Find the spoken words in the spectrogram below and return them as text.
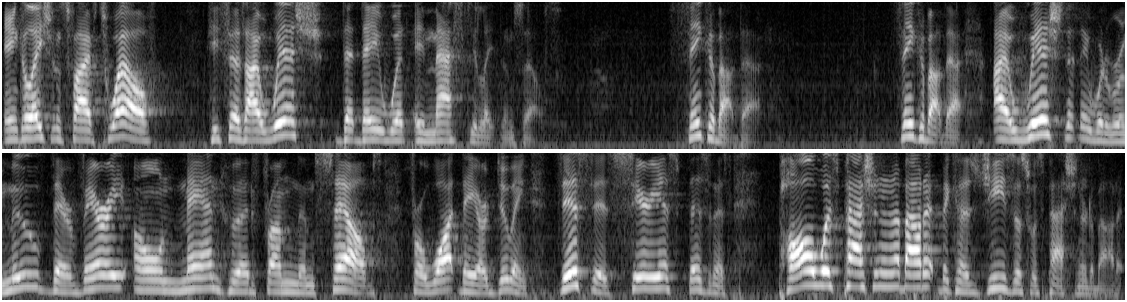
In Galatians 5:12, he says, "I wish that they would emasculate themselves." Think about that. Think about that. I wish that they would remove their very own manhood from themselves for what they are doing. This is serious business. Paul was passionate about it because Jesus was passionate about it.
